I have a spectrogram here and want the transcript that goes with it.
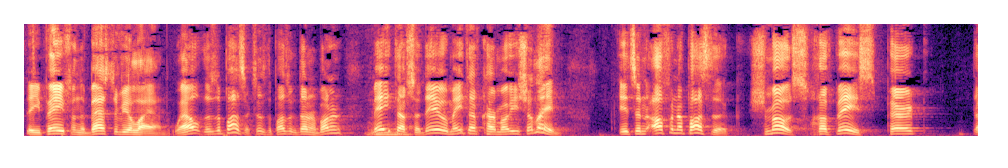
that you pay from the best of your land? Well, there's a pasuk. Says the pasuk done meitav sadeu meitav karmoyi shalem. It's an often a pasuk. Shmos chaf beis perik uh,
